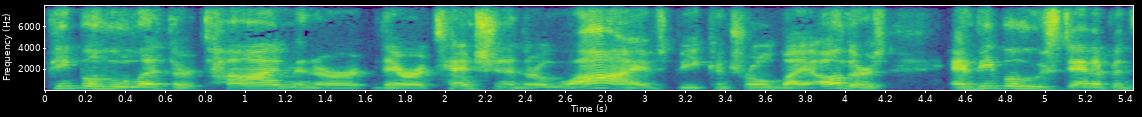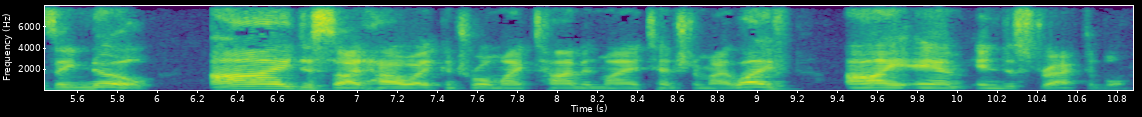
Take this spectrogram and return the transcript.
people who let their time and their, their attention and their lives be controlled by others, and people who stand up and say, No, I decide how I control my time and my attention in my life. I am indistractable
